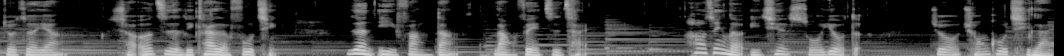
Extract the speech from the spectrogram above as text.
就这样，小儿子离开了父亲，任意放荡，浪费资财，耗尽了一切所有的。就穷苦起来。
